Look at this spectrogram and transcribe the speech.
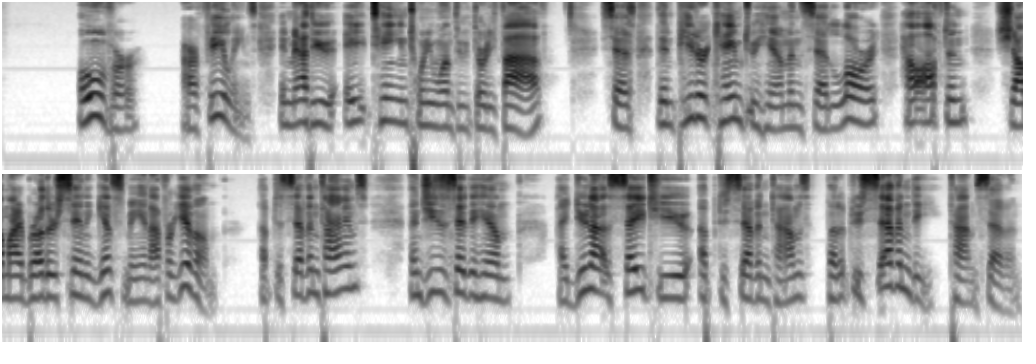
over our feelings. In Matthew 18, 21 through 35, it says, Then Peter came to him and said, Lord, how often shall my brother sin against me and I forgive him? Up to seven times? And Jesus said to him, I do not say to you up to seven times, but up to seventy times seven.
